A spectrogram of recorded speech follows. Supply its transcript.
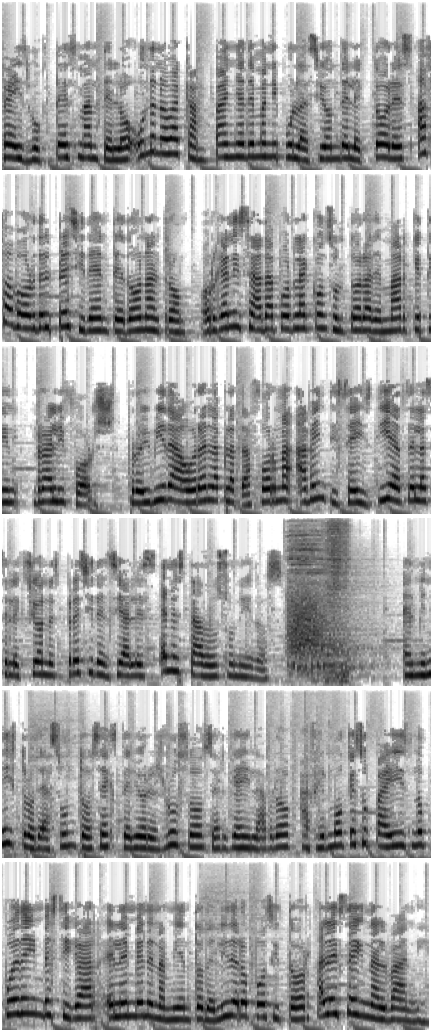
Facebook desmanteló una nueva campaña de manipulación de electores a favor del presidente Donald Trump, organizada por la consultora de marketing Rally Forge, prohibida ahora en la plataforma a 26 días de las elecciones presidenciales en Estados Unidos. El ministro de Asuntos Exteriores ruso, Sergei Lavrov, afirmó que su país no puede investigar el envenenamiento del líder opositor Alexei Navalny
